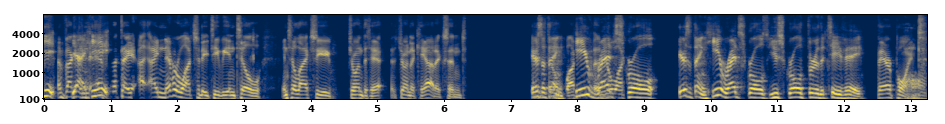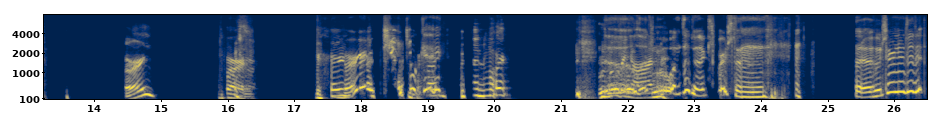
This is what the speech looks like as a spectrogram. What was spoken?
He, In fact, yeah, I, he, in fact I, I I never watched any TV until until I actually joined the joined the Chaotix, and Here's the thing. watch- he uh, read watch- scroll. Here's the thing. He read scrolls. You scrolled through the TV. fair point. Oh. Burn? Burn. Burn? Bird? okay. Question mark? Moving Uh, let's on. move on to the next person. uh, who turned did it?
